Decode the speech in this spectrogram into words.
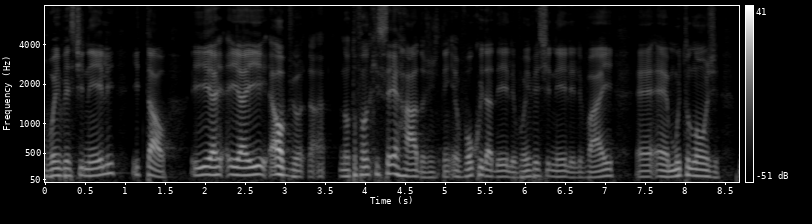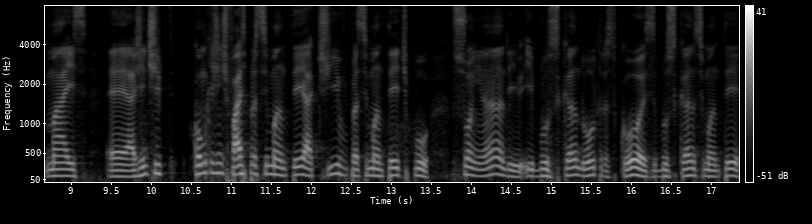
vou investir nele e tal. E, e aí, é óbvio, não tô falando que isso é errado, a gente tem, eu vou cuidar dele, eu vou investir nele, ele vai é, é muito longe. Mas é, a gente como que a gente faz para se manter ativo, para se manter tipo sonhando e, e, buscando outras coisas, buscando se manter,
